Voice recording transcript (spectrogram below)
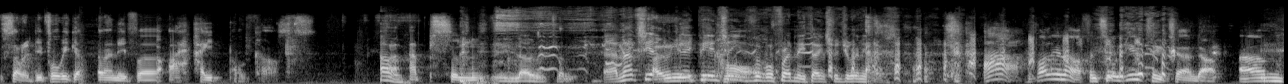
sorry, before we go any further, I hate podcasts. Oh. I absolutely loathe them. And that's the Only JP and T because- Football Friendly. Thanks for joining us. Ah, funny enough, until you two turned up. Um,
